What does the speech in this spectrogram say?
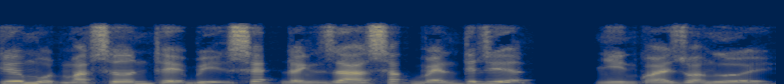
kia một mặt sơn thể bị xét đánh ra sắc bén tiết diện, nhìn quái dọa người.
